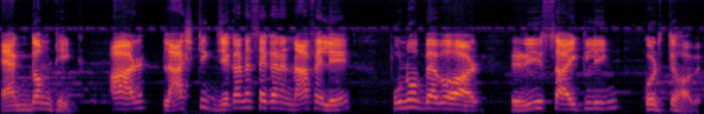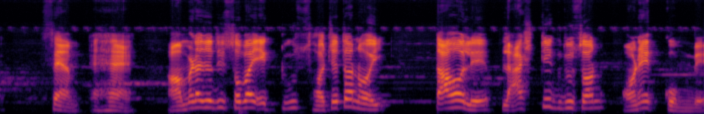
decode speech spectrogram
একদম ঠিক। আর প্লাস্টিক যেখানে সেখানে না ফেলে পুনঃব্যবহার রিসাইক্লিং করতে হবে। স্যাম হ্যাঁ আমরা যদি সবাই একটু সচেতন হই, তাহলে প্লাস্টিক দূষণ অনেক কমবে।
